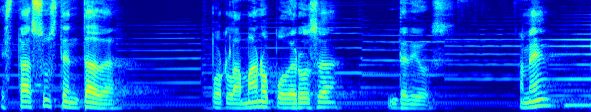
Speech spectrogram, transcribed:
está sustentada por la mano poderosa de Dios. Amén.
